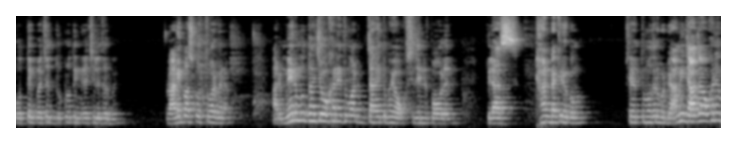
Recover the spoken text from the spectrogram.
প্রত্যেক বছর দুটো তিনটে ছেলে ধরবে। রানি পাস করতে পারবে না। আর মেন মুদ্রা হচ্ছে ওখানে তোমার জানি তো ভাই অক্সিজেনের প্রবলেম প্লাস ঠান্ডা কীরকম, সেটা তোমাদের উপর আমি যা যা ওখানে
